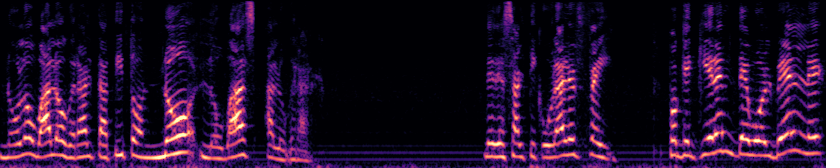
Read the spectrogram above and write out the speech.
no lo va a lograr, Tatito, no lo vas a lograr. De desarticular el FEI, porque quieren devolverle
